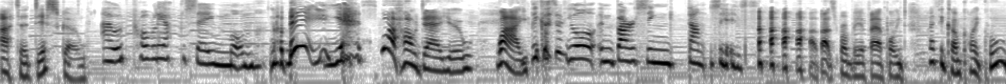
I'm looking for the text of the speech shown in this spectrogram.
at a disco? I would probably have to say mum. Me? Yes. Well, how dare you? Why? Because of your embarrassing dances. That's probably a fair point. I think I'm quite cool.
